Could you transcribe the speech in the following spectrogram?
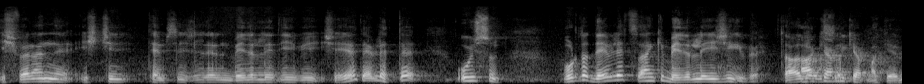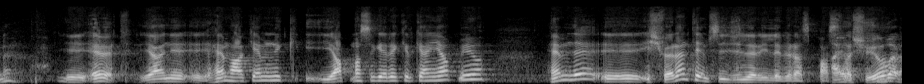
işverenle işçi temsilcilerin belirlediği bir şeye devlet de uysun. Burada devlet sanki belirleyici gibi. Daha doğrusu, Hakemlik yapmak yerine. e, evet yani e, hem hakemlik yapması gerekirken yapmıyor hem de e, işveren temsilcileriyle biraz Hayır, paslaşıyor. şu var.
